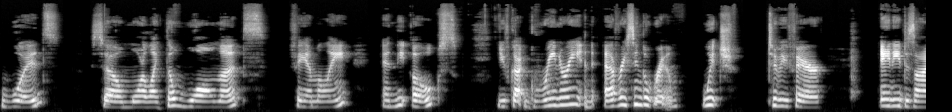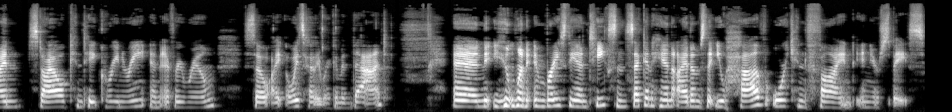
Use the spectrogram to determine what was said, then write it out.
woods, so more like the walnuts family and the oaks. You've got greenery in every single room, which, to be fair, any design style can take greenery in every room, so I always highly recommend that. And you want to embrace the antiques and secondhand items that you have or can find in your space.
